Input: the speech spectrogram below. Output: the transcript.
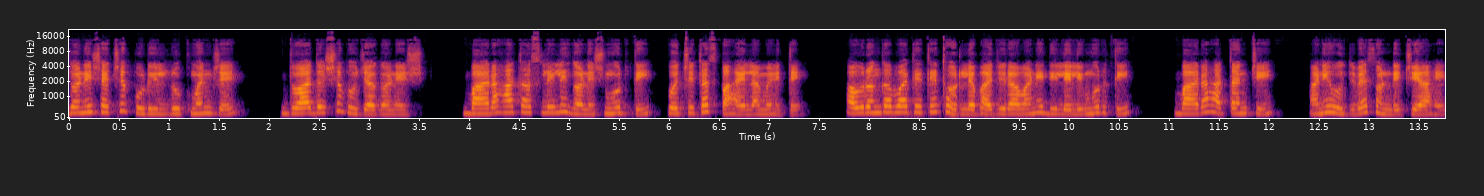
गणेशाचे पुढील रूप म्हणजे द्वादश भुजा गणेश. बारा हात असलेली गणेश मूर्ती क्वचितच पाहायला मिळते. औरंगाबाद येथे थोरल्या बाजीरावाने दिलेली मूर्ती बारा हातांची आणि उजव्या सोंडेची आहे.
